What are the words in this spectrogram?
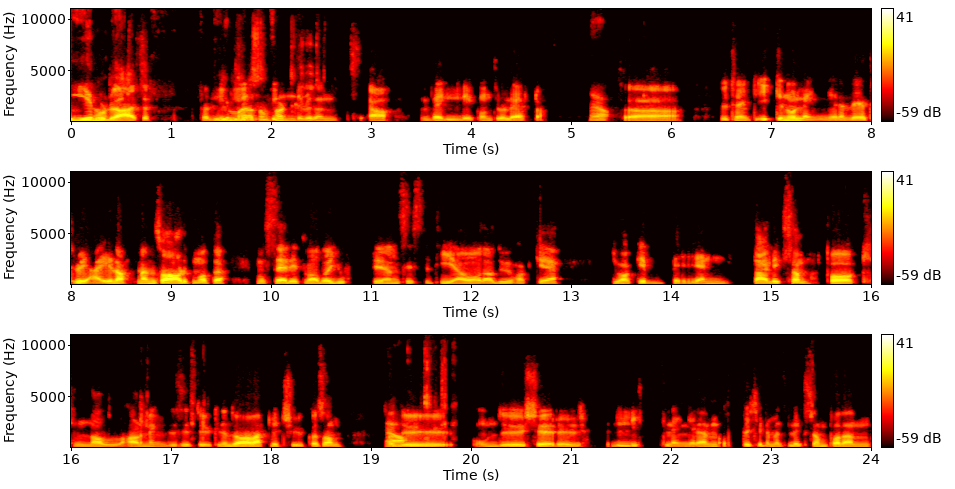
I, hvor du er selvfølgelig maratonfart? 100 ja, veldig kontrollert. da. Ja. Så du trenger ikke noe lenger enn det, tror jeg. da. Men så har du på en måte må se litt hva du har gjort i den siste tida òg. Du, har ikke- du har ikke brent deg liksom på knallhard mengde de siste ukene. Du har vært litt sjuk og sånn. Så Ja. du, om du kjører litt lenger enn 8 km liksom, på den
